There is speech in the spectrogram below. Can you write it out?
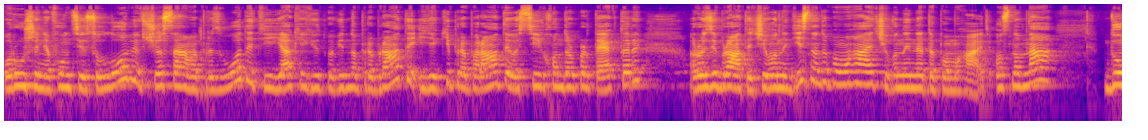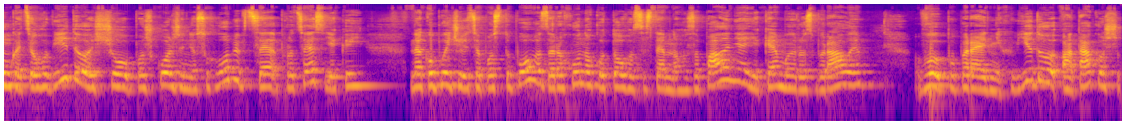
порушення функції суглобів, що саме призводить і як їх відповідно прибрати, і які препарати, ось ці хондропротектори, розібрати, чи вони дійсно допомагають, чи вони не допомагають. Основна думка цього відео, що пошкодження суглобів це процес, який накопичується поступово за рахунок того системного запалення, яке ми розбирали в попередніх відео, а також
